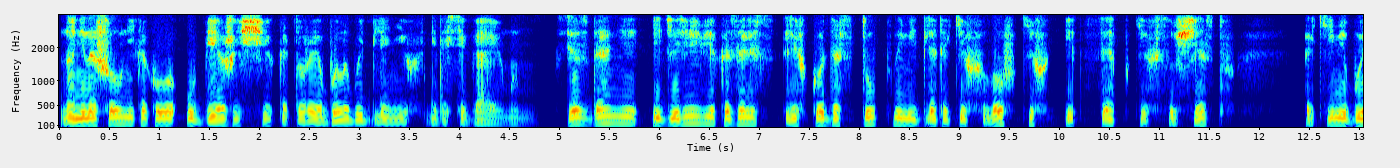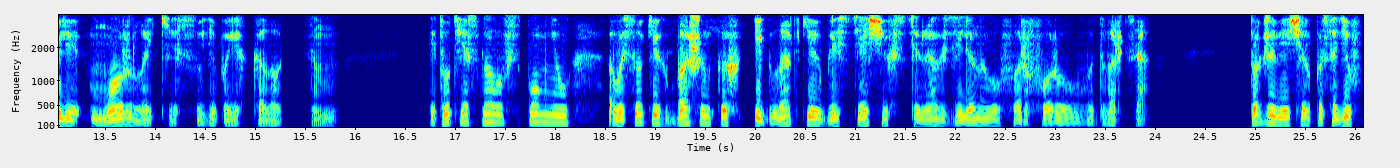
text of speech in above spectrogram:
но не нашел никакого убежища, которое было бы для них недосягаемым. Все здания и деревья казались легко доступными для таких ловких и цепких существ, какими были морлоки, судя по их колодцам. И тут я снова вспомнил о высоких башенках и гладких блестящих стенах зеленого фарфорового дворца. тот же вечер, посадив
